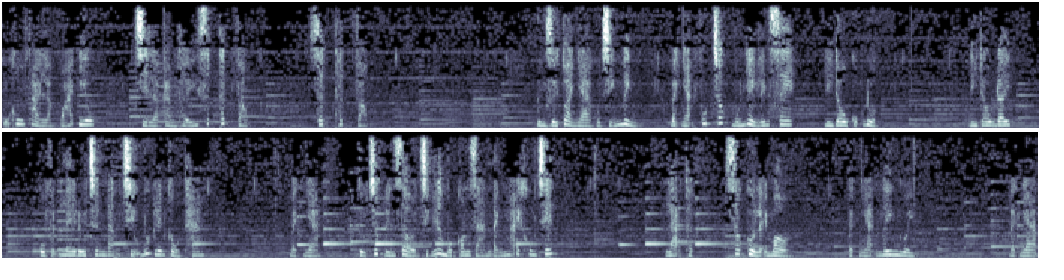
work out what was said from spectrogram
Cũng không phải là quá yêu, Chỉ là cảm thấy rất thất vọng, Rất thất vọng. Đứng dưới tòa nhà của chính mình Bạch nhạn phút chốc muốn nhảy lên xe. Đi đâu cũng được. Đi đâu đây? Cô vẫn lê đôi chân nặng chịu bước lên cầu thang. Bạch nhạn Từ trước đến giờ chính là một con rán đánh mãi không chết. Lạ thật Sao cửa lại mở? Bạch nhạn ngây người. Bạch nhạn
